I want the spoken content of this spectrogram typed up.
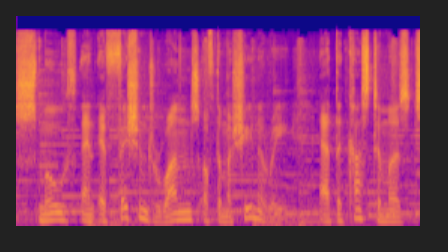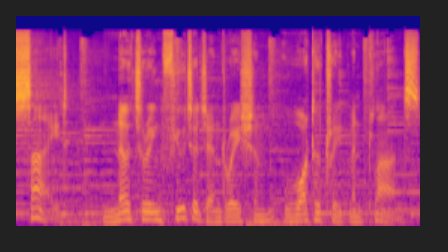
smooth and efficient runs of the machinery at the customer's site, nurturing future generation water treatment plants.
